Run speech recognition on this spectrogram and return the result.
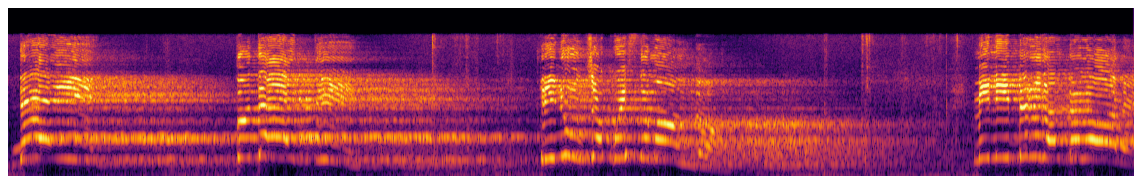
Dei potenti! Rinuncio a questo mondo! Mi libero dal dolore!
